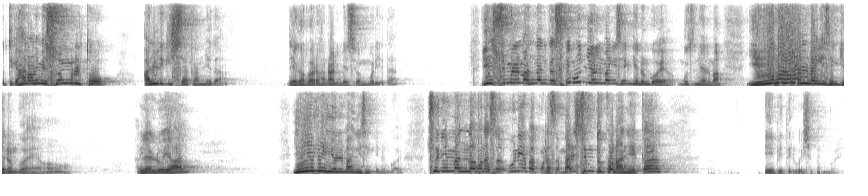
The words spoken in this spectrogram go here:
어떻게 하나님의 선물을 또 알리기 시작합니다 내가 바로 하나님의 선물이다. 예수님을 만나니까 새로운 열망이 생기는 거예요. 무슨 열망? 예배 열망이 생기는 거예요. 할렐루야. 예배 열망이 생기는 거예요. 주님 만나고 나서 은혜 받고 나서 말씀 듣고 나니까 예배 드리고 싶은 거예요.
